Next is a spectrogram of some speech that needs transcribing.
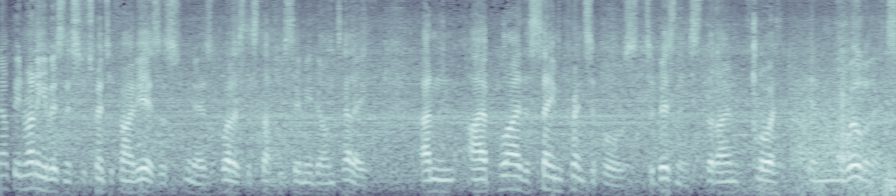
I've been running a business for 25 years, as, you know, as well as the stuff you see me do on telly. And I apply the same principles to business that I employ in the wilderness.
